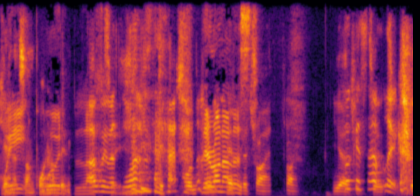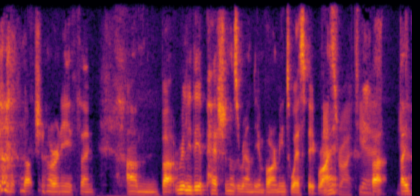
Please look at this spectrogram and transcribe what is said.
can we at some point. Would love oh, we would love that. They're on our list. try, try, yeah, Look us up, Luke. an introduction or anything. Um, but really, their passion is around the environmental aspect, right? That's right. Yeah. But yeah. they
